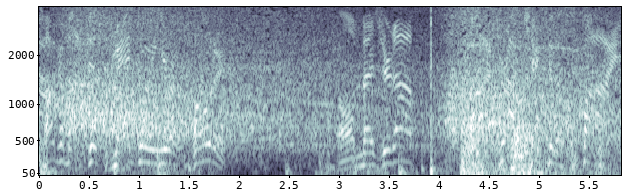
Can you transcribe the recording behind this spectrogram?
Talk about dismantling your opponent. All measured up. Oh, drop kick to the spine.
